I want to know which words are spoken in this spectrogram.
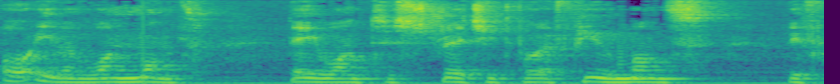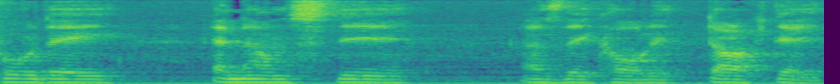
or even one month. They want to stretch it for a few months before they announce the as they call it dark day.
